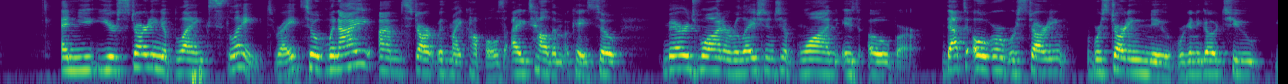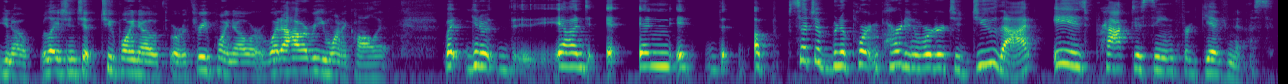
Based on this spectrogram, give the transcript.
And you, you're starting a blank slate, right? So when I um, start with my couples, I tell them, okay, so marriage one or relationship one is over. That's over. We're starting. We're starting new. We're going to go to you know relationship 2.0 or 3.0 or whatever, however you want to call it but you know and and it, a, such an important part in order to do that is practicing forgiveness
